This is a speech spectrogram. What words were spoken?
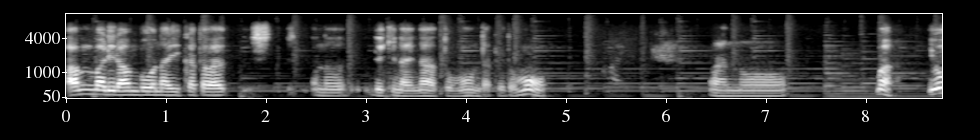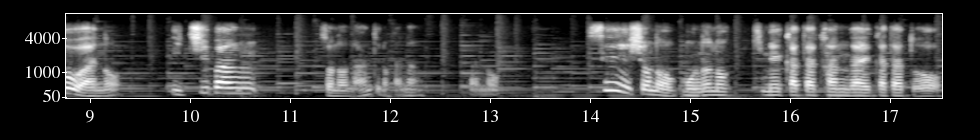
あんまり乱暴な言い方はあのできないなと思うんだけどもあのまあ要はあの一番そのなんていうのかなあの聖書のものの決め方考え方と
